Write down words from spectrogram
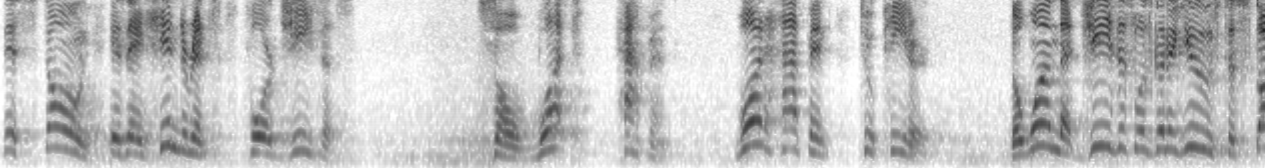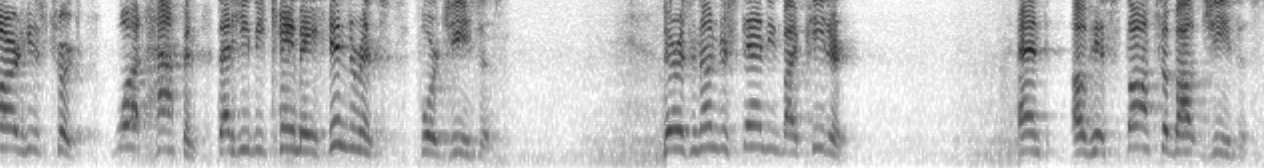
This stone is a hindrance for Jesus. So what happened? What happened to Peter? The one that Jesus was going to use to start his church. What happened that he became a hindrance for Jesus? There is an understanding by Peter and of his thoughts about Jesus.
